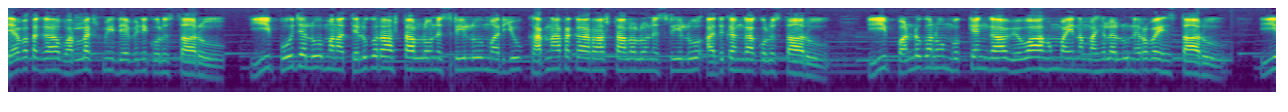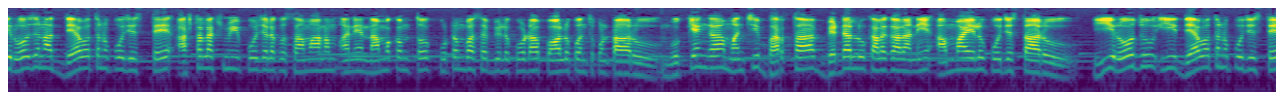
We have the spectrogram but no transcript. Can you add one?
దేవతగా వరలక్ష్మీదేవిని కొలుస్తారు. ఈ పూజలు మన తెలుగు రాష్ట్రాల్లోని స్త్రీలు మరియు కర్ణాటక రాష్ట్రాలలోని స్త్రీలు అధికంగా కొలుస్తారు. ఈ పండుగను ముఖ్యంగా వివాహం అయిన మహిళలు నిర్వహిస్తారు. ఈ రోజున దేవతను పూజిస్తే అష్టలక్ష్మి పూజలకు సమానం అనే నమ్మకంతో కుటుంబ సభ్యులు కూడా పాలు పంచుకుంటారు. ముఖ్యంగా మంచి భర్త బిడ్డలు కలగాలని అమ్మాయిలు పూజిస్తారు. ఈ రోజు ఈ దేవతను పూజిస్తే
